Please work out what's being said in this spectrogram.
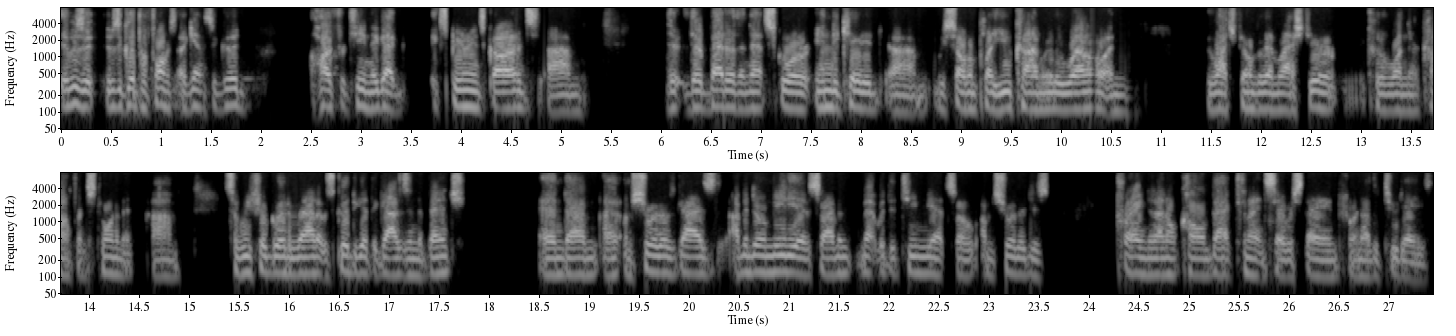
it, was a it was a good performance against a good Hartford team. They got experienced guards. Um, they're they're better than that score indicated. Um, we saw them play UConn really well, and we watched film of them last year. Could have won their conference tournament. Um, so we feel good about it. It was good to get the guys in the bench, and um, I, am sure those guys. I've been doing media, so I haven't met with the team yet. So I'm sure they're just praying that I don't call them back tonight and say we're staying for another two days.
